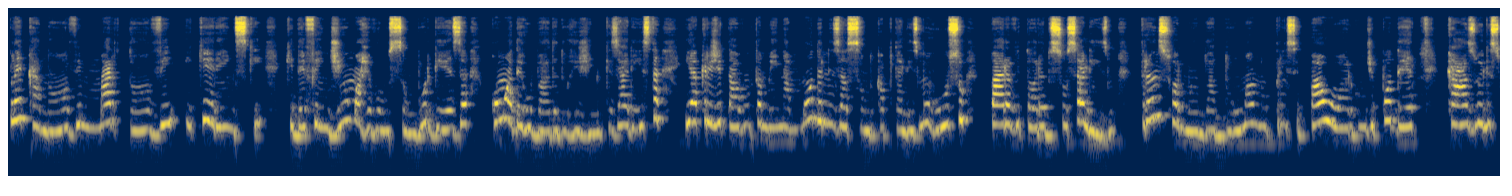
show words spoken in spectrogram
Plekhanov, Martov e Kerensky, que defendiam uma revolução burguesa com a derrubada do regime czarista e acreditavam também na modernização do capitalismo russo para a vitória do socialismo, transformando a Duma no principal órgão de poder caso eles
